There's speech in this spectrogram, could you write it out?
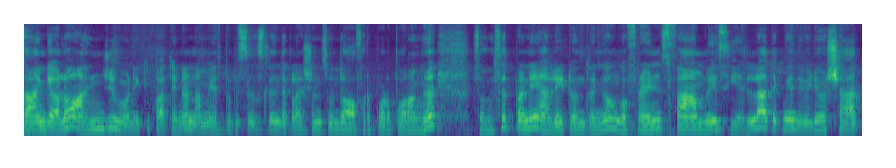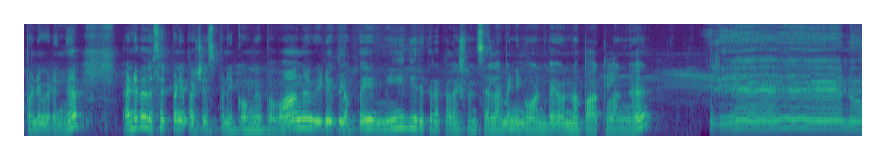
சாயங்காலம் அஞ்சு மணிக்கு பார்த்தீங்கன்னா நம்ம எஸ்பிபி சில்க்ஸில் இந்த கலெக்ஷன்ஸ் வந்து ஆஃபர் போட போகிறாங்க ஸோ விசிட் பண்ணி அள்ளிட்டு வந்துருங்க உங்கள் ஃப்ரெண்ட்ஸ் ஃபேமிலிஸ் எல்லாத்துக்குமே இந்த வீடியோ ஷேர் பண்ணி விடுங்க. கண்டிப்பாக விசிட் பண்ணி பர்ச்சேஸ் பண்ணிக்கோங்க. இப்போ வாங்க வீடியோக்குள்ளே போய் மீதி இருக்கிற கலெக்ஷன்ஸ் எல்லாமே நீங்கள் ஒன் பை ஒன்னாக பார்க்கலாங்க. ரோ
